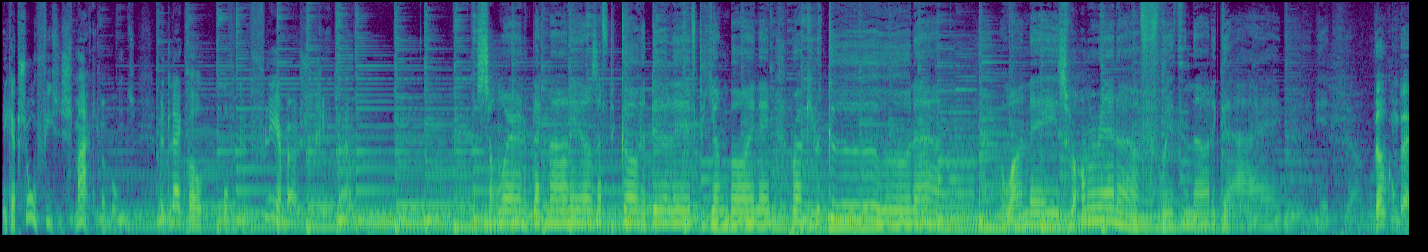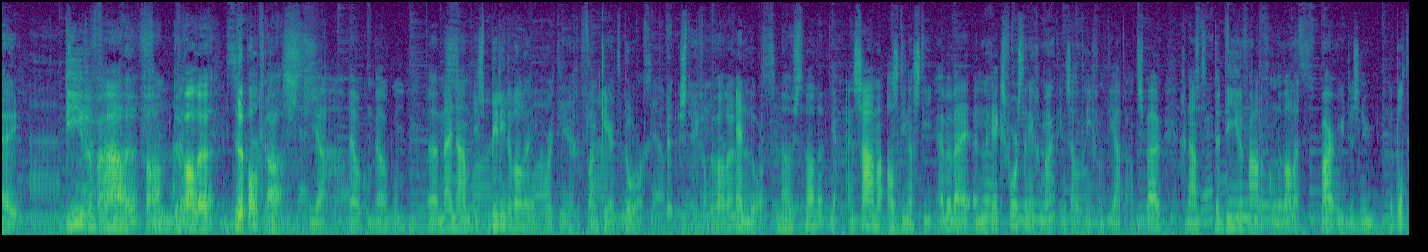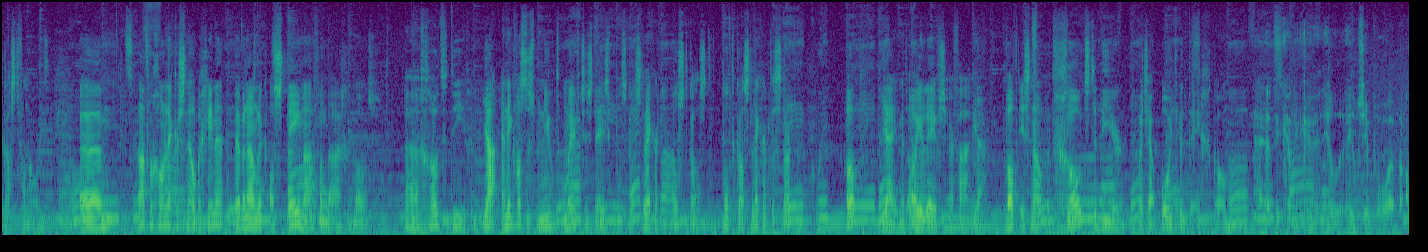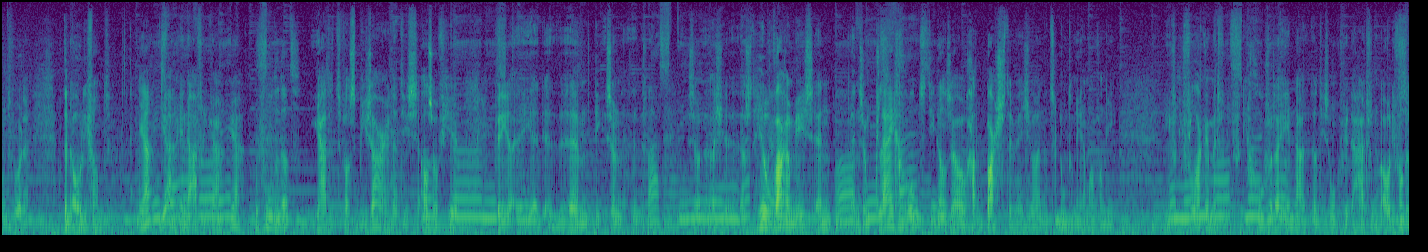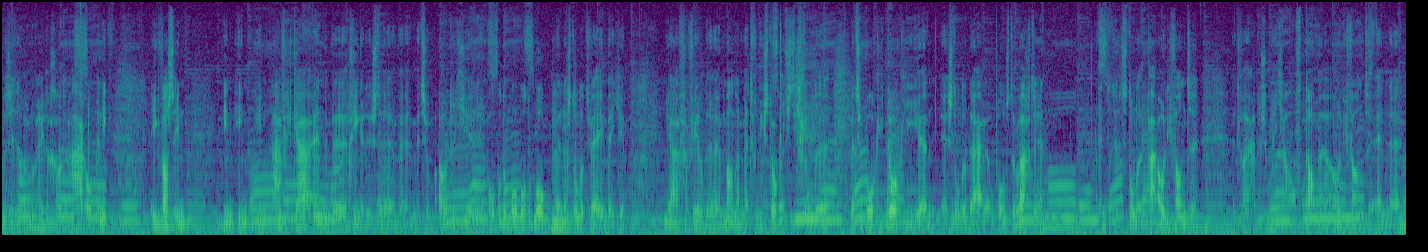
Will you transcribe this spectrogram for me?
Ik heb zo'n vieze smaak in mijn mond. Het lijkt wel of ik een vleermuis gegeten heb. Somewhere in the Black Mountain Hills of Dakota, there lived a young boy named Rocky Raccoon. One day he swam ran off with another guy. Welkom bij Dierenverhalen van de Wallen, de podcast. Ja, welkom, welkom. Eh, mijn naam is Billy de Wallen. Ik word hier geflankeerd door Eh, Stefan de Wallen. en door. Most wallen. Ja, en samen als dynastie hebben wij een reeks voorstellingen gemaakt in zaal 3 van het Theater aan het Spui, genaamd De Dierenverhalen van de Wallen, waar u dus nu de podcast van hoort. Ehm, laten we gewoon lekker snel beginnen. We hebben namelijk als thema vandaag, Moos. Eh, grote dieren. Ja, en ik was dus benieuwd om eventjes deze podcast lekker, podcast, podcast lekker te starten. Pap, jij met al je levenservaring. Ja. Wat is nou het grootste dier wat jij ooit bent tegengekomen? Nee, dat kan ik eh, heel, heel simpel eh, beantwoorden. Een olifant. Ja? Ja, in Afrika. Ja. Hoe voelde dat? ja, dat was bizar. Dat is alsof je. Ik weet niet, eh, je- eh, ehm, die- zo'n, zo, als, je, als het heel warm is en, en zo'n kleigrond die dan zo gaat barsten, weet je wel. En dat komt dan helemaal van die, van die vlakken met van die, van die groeven daarin. Nou, dat is ongeveer de huid van een olifant. En dan zitten er ook nog hele grote haren op. En ik, ik was in, in, in, in Afrika en we gingen dus eh, met zo'n autootje, hobbelde bobbelde bob. En daar stonden twee een beetje ja, verveelde mannen met van die stokjes. Die stonden met zijn walkie-talkie eh, stonden daar op ons te wachten. En, en er stonden een paar olifanten. Het waren dus een beetje half tamme olifanten. En eh,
